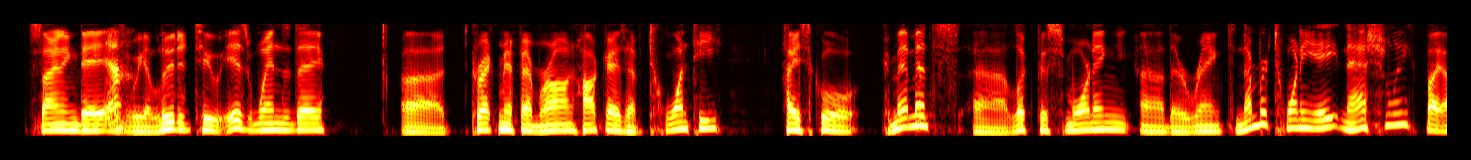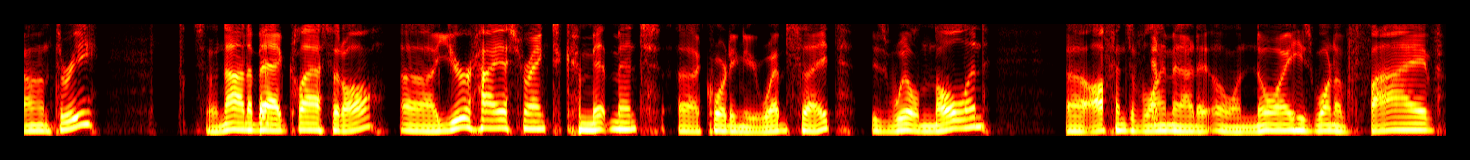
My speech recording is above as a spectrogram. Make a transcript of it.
Signing day, as we alluded to, is Wednesday. Uh, correct me if I'm wrong. Hawkeyes have 20 high school commitments. Uh, look this morning, uh, they're ranked number 28 nationally by On Three. So not a bad class at all. Uh, your highest ranked commitment, uh, according to your website, is Will Nolan, uh, offensive lineman out of Illinois. He's one of five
